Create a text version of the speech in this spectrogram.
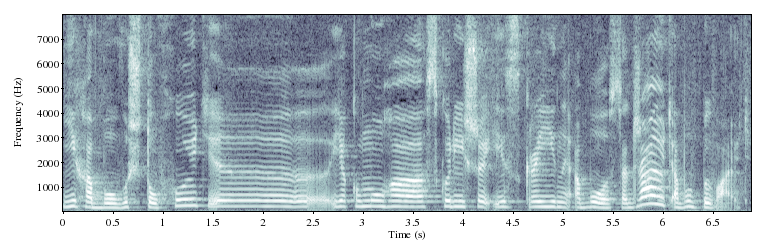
їх або виштовхують е якомога скоріше із країни, або саджають, або вбивають.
